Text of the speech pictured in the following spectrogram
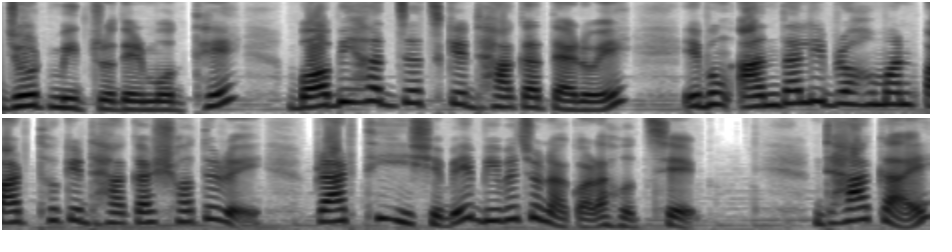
জোট মিত্রদের মধ্যে ববি হাজ্জাজকে ঢাকা তেরোয় এবং আন্দালিব রহমান পার্থকে ঢাকা সতেরোয় প্রার্থী হিসেবে বিবেচনা করা হচ্ছে। ঢাকায়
